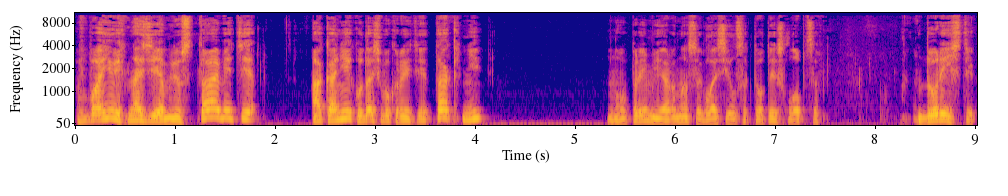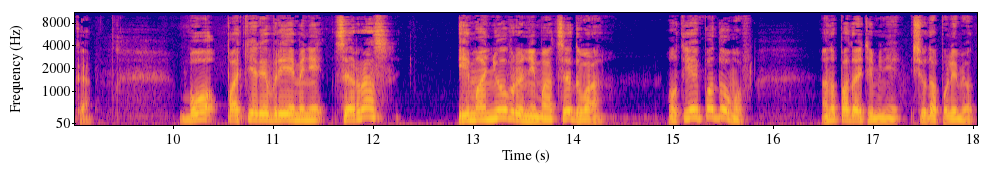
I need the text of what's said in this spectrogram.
В бою их на землю ставите, а коней куда-то в укрытие. Так, не?» «Ну, примерно», — согласился кто-то из хлопцев. «Дуристика. Бо потеря времени — це раз, и маневра нема, це два. Вот я и подумав. А ну, подайте мне сюда пулемет».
